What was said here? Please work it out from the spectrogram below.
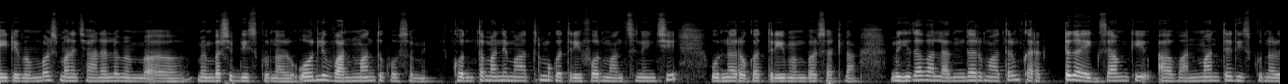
eighty members మన ఛానల్లో మెంబర్షిప్ తీసుకున్నారు. ఓన్లీ వన్ మంత్ కోసమే. కొంతమంది మాత్రం ఒక త్రీ ఫోర్ మంత్స్ నుంచి ఉన్నారు ఒక త్రీ మెంబర్స్ అట్లా. మిగతా వాళ్ళందరూ మాత్రం కరెక్ట్గా ఎగ్జామ్కి ఆ వన్ మంతే తీసుకున్నారు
